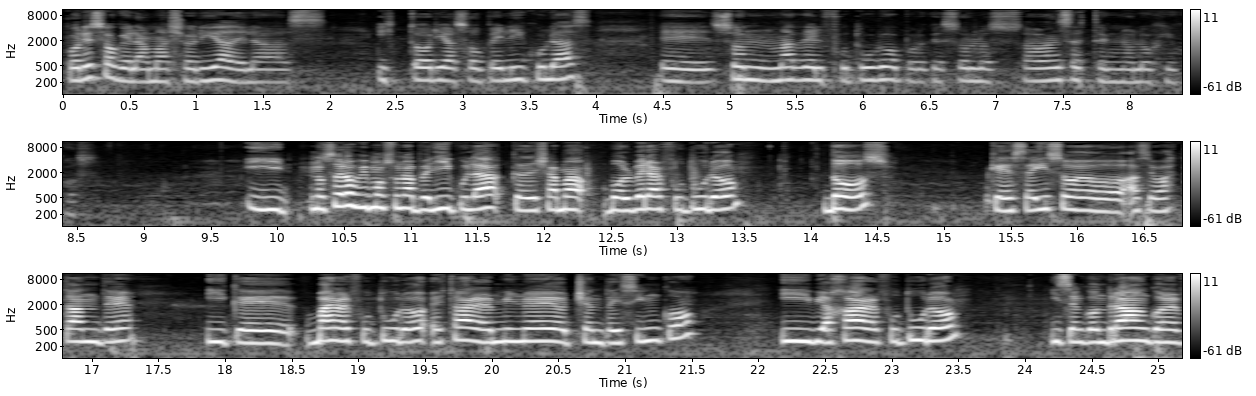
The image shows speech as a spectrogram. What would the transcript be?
Por eso que la mayoría de las historias o películas eh, son más del futuro porque son los avances tecnológicos. Y nosotros vimos una película que se llama Volver al Futuro 2, que se hizo hace bastante y que van al futuro, estaban en el 1985 y viajaban al futuro y se encontraban con el,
